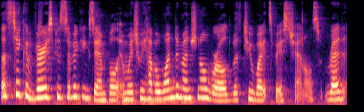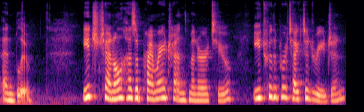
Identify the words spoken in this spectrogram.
Let's take a very specific example in which we have a one-dimensional world with two white space channels, red and blue. Each channel has a primary transmitter or two, each with a protected region,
